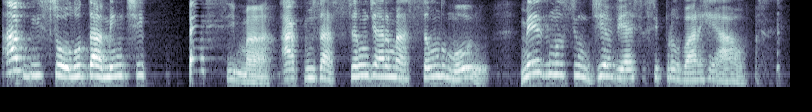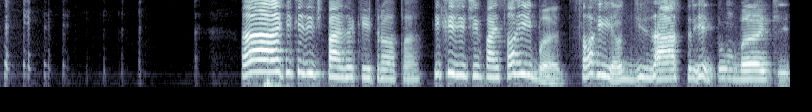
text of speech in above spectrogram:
Absolutamente péssima acusação de armação do Moro. Mesmo se um dia viesse se provar real. Ah, o que, que a gente faz aqui, tropa? O que, que a gente faz? Só rir, mano. Só rir. É um desastre retumbante.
